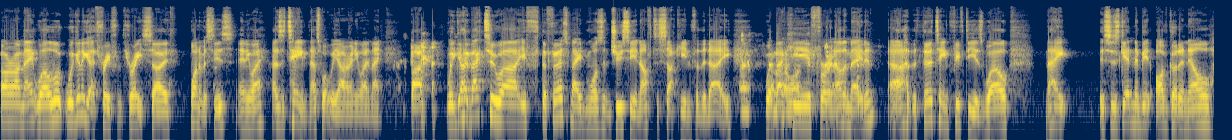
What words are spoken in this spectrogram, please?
All right, mate. Well, look, we're going to go three from three. So one of us is, anyway. As a team, that's what we are, anyway, mate. But we go back to uh, if the first maiden wasn't juicy enough to suck in for the day, we're back one. here for another maiden, uh, the 1350 as well. Mate, this is getting a bit I've got an L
